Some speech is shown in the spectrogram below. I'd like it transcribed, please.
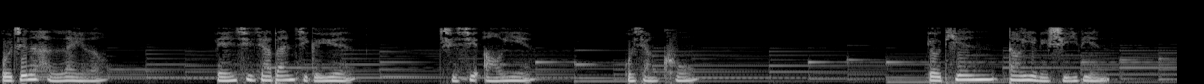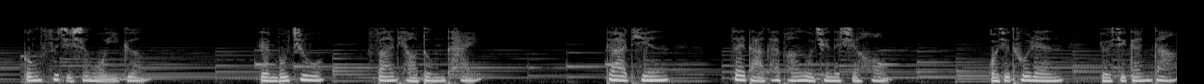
我真的很累了，连续加班几个月，持续熬夜，我想哭。有天到夜里十一点，公司只剩我一个，忍不住发条动态。第二天再打开朋友圈的时候，我就突然有些尴尬。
